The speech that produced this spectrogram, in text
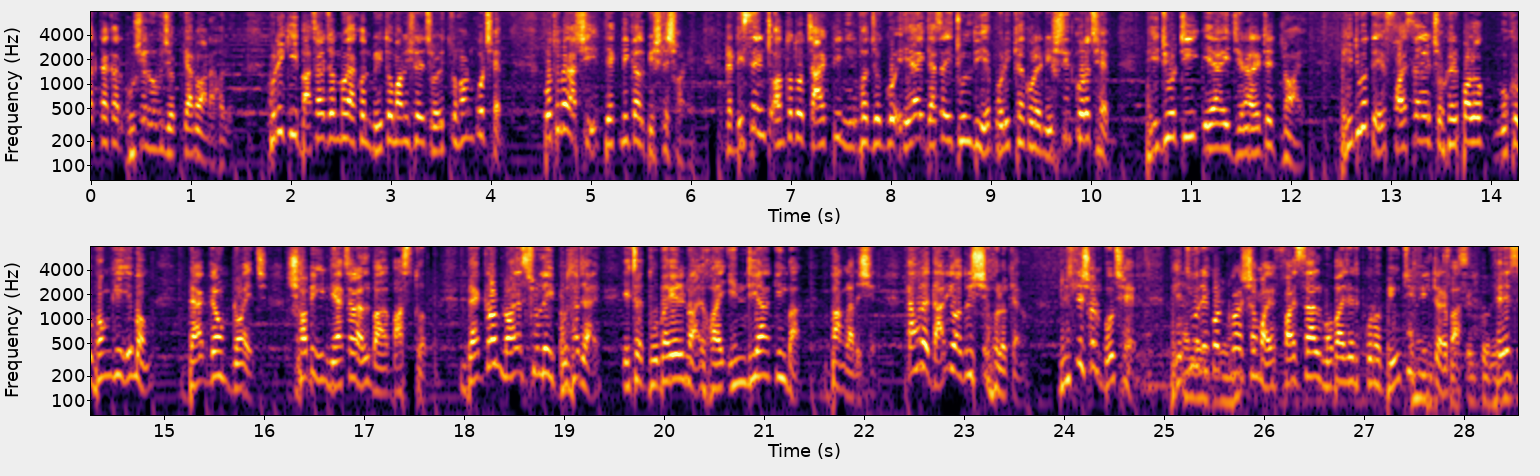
লাখ টাকার ঘুষের অভিযোগ কেন আনা হলো? খুনি কি বাঁচার জন্য এখন মৃত মানুষের চরিত্র হরণ করছেন? প্রথমে আসি টেকনিক্যাল বিশ্লেষণে। দ্য ডিসেন্ট অন্তত চারটি নির্ভরযোগ্য এআই যাচাই টুল দিয়ে পরীক্ষা করে নিশ্চিত করেছে ভিডিওটি এআই জেনারেটেড নয়। ভিডিওতে ফয়সালের চোখের পলক, মুখভঙ্গি এবং ব্যাকগ্রাউন্ড নয়েজ সবই ন্যাচারাল বা বাস্তব। ব্যাকগ্রাউন্ড নয়েজ শুনলেই বোঝা যায়, এটা দুবাইয়ের নয়, হয় ইন্ডিয়া কিংবা বাংলাদেশের। তাহলে দাঁড়িয়ে অদৃশ্য হলো কেন? বিশ্লেষণ বলছে ভিডিও রেকর্ড করার সময় ফয়সাল মোবাইলের কোনো বিউটি ফিল্টার বা ফেস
